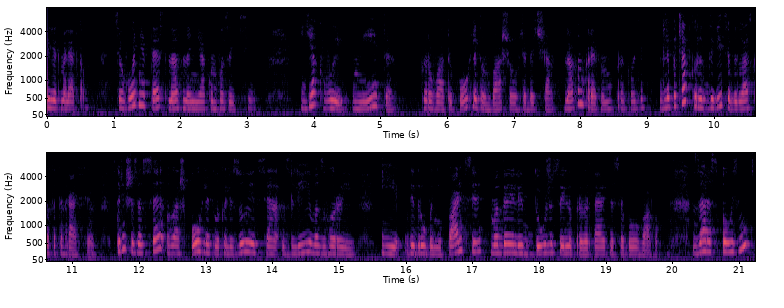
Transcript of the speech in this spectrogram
Привіт, малятка! Сьогодні тест на знання композиції. Як ви вмієте керувати поглядом вашого глядача на конкретному прикладі? Для початку роздивіться, будь ласка, фотографію. Скоріше за все, ваш погляд локалізується зліва згори, і відрубані пальці моделі дуже сильно привертають на себе увагу. Зараз паузніть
